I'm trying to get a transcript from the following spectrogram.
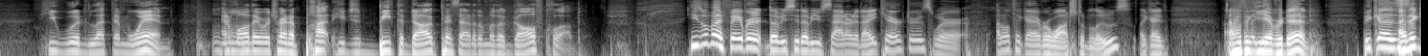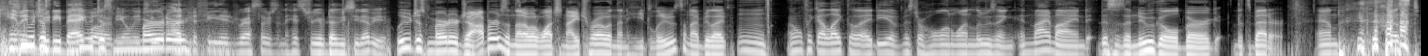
he would let them win. Mm-hmm. And while they were trying to putt, he just beat the dog piss out of them with a golf club. He's one of my favorite WCW Saturday Night characters. Where I don't think I ever watched him lose. Like I, I, I don't think he ever did. because I think him he and would just, Judy he Bagwell would just are the only murder. two undefeated wrestlers in the history of WCW. we would just murder jobbers, and then I would watch Nitro, and then he'd lose, and I'd be like, mm, I don't think I like the idea of Mr. Hole in One losing. In my mind, this is a new Goldberg that's better, and he would just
